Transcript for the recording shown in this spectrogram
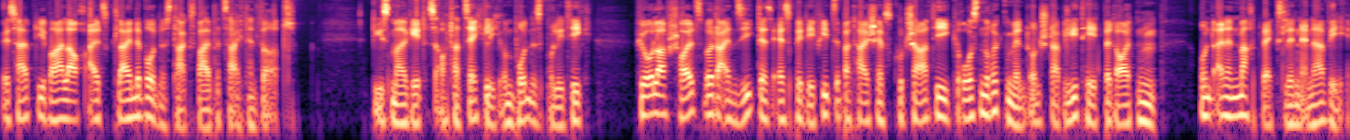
weshalb die Wahl auch als kleine Bundestagswahl bezeichnet wird. Diesmal geht es auch tatsächlich um Bundespolitik. Für Olaf Scholz würde ein Sieg des SPD-Vizeparteichefs Kutschaty großen Rückenwind und Stabilität bedeuten und einen Machtwechsel in NRW.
